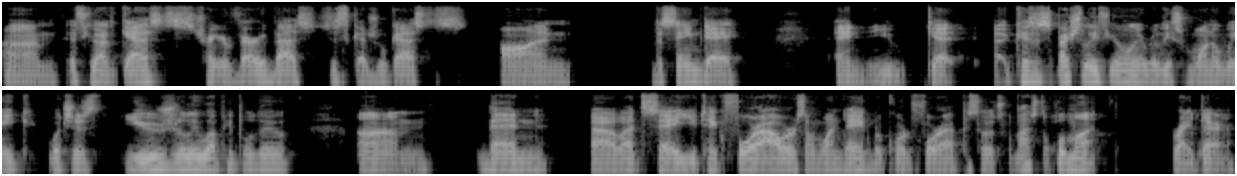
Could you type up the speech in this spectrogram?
Um, if you have guests, try your very best to schedule guests on the same day and you get because uh, especially if you only release one a week, which is usually what people do, um, then uh, let's say you take four hours on one day and record four episodes. Well, that's the whole month right there.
